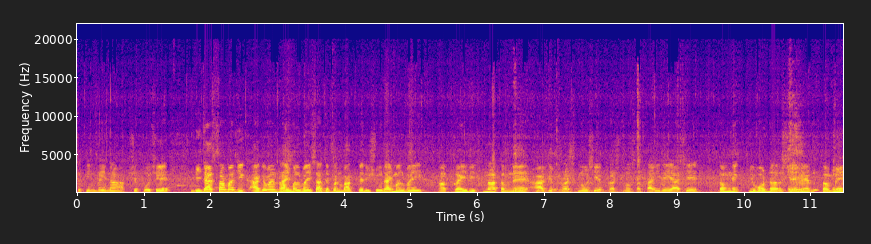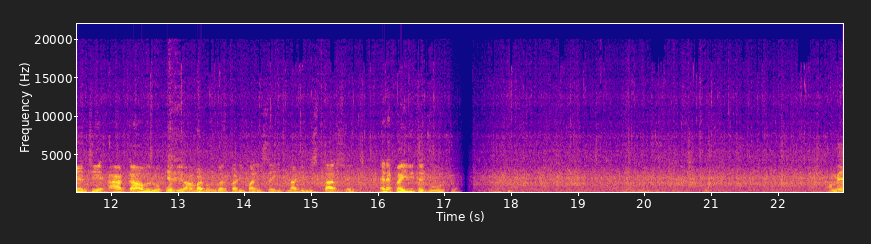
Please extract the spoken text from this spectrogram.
જતીનભાઈના આક્ષેપો છે. બીજા સામાજિક આગેવાન રાયમલભાઈ સાથે પણ વાત કરીશું. રાયમલભાઈ કઈ રીતના તમને આ જે પ્રશ્નો છે, એ પ્રશ્નો સતાવી રહ્યા છે? તમને કેવો ડર છે ને તમે જે આ ગામ લોકો જે આંબાડુંગર કડીપાણી સહિતના જે વિસ્તાર છે, એને કઈ રીતે જુઓ છો? અમે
